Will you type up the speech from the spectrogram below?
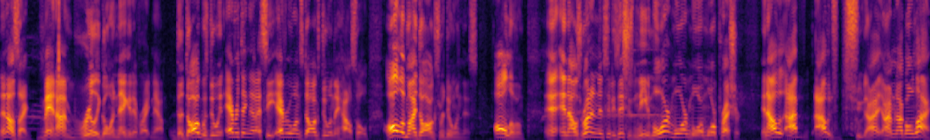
Then I was like, man, I'm really going negative right now. The dog was doing everything that I see everyone's dogs do in their household. All of my dogs were doing this, all of them. And, and I was running into these issues, needing more and more and more and more pressure. And I was, I, I was, shoot, I, I'm not gonna lie.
